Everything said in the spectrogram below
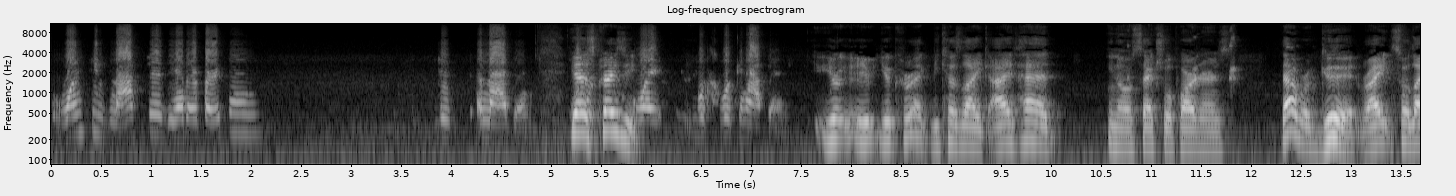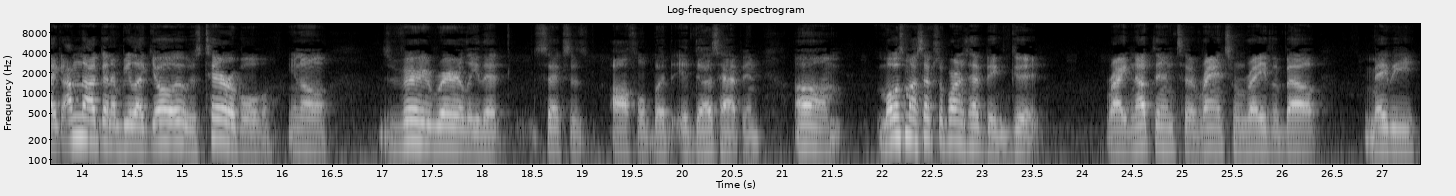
once you've mastered the other person, just imagine yeah it's crazy what what, what can happen. you're you're you're correct because like I've had you know sexual partners that were good, right? So like I'm not gonna be like, yo, it was terrible. You know, it's very rarely that sex is awful, but it does happen. Um, most of my sexual partners have been good, right? Nothing to rant and rave about. Maybe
